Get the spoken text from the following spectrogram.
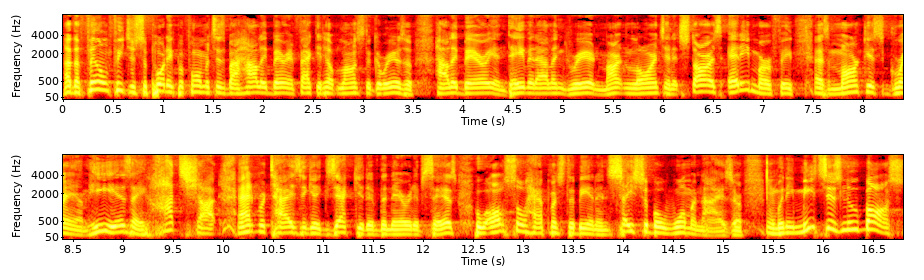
Uh, the film features supporting performances by Halle Berry. In fact, it helped launch the careers of Halle Berry and David Alan Grier and Martin Lawrence, and it stars Eddie Murphy as Marcus Graham. He is a hotshot advertising executive, the narrative says, who also happens to be an insatiable womanizer. And when he meets his new boss,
